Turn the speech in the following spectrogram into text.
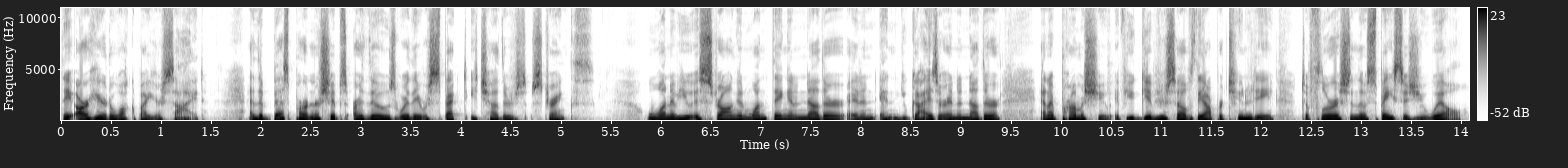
They are here to walk by your side. And the best partnerships are those where they respect each other's strengths. One of you is strong in one thing and another, and, and you guys are in another. And I promise you, if you give yourselves the opportunity to flourish in those spaces, you will.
